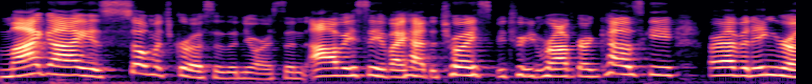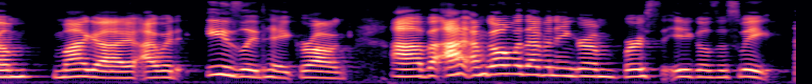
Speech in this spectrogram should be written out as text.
My guy is so much grosser than yours. And obviously, if I had the choice between Rob Gronkowski or Evan Engram, my guy, I would easily take Gronk. Uh, but I, am going with Evan Engram versus the Eagles this week.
